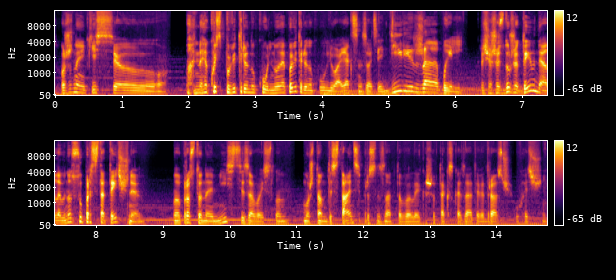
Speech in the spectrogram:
Схоже на якісь. е, На якусь повітряну кулю. Ну, не повітряну кулю, а як це називається? Діріжабель. Короче, щось дуже дивне, але воно супер статичне. Воно просто на місці зависло. Може там дистанція просто не надто велика, щоб так сказати, відразу чи рухать чи ні.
